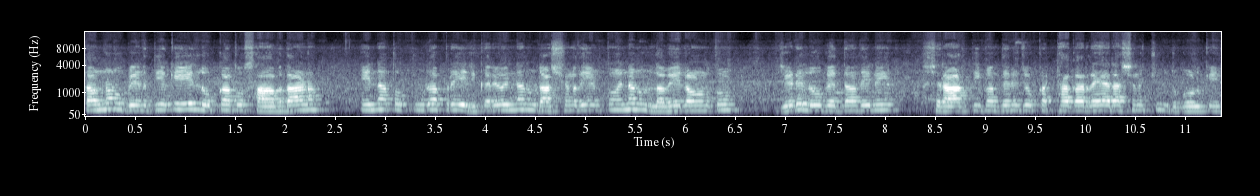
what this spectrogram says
ਤਾਂ ਉਹਨਾਂ ਨੂੰ ਬੇਨਤੀ ਹੈ ਕਿ ਇਹ ਲੋਕਾਂ ਤੋਂ ਸਾਵਧਾਨ, ਇਹਨਾਂ ਤੋਂ ਪੂਰਾ ਪਰਹੇਜ਼ ਕਰਿਓ, ਇਹਨਾਂ ਨੂੰ ਰਾਸ਼ਨ ਦੇਣ ਤੋਂ, ਇਹਨਾਂ ਨੂੰ ਲਵੇ ਲਾਉਣ ਤੋਂ। ਜਿਹੜੇ ਲੋਕ ਇਦਾਂ ਦੇ ਨੇ, ਸ਼ਰਾਰਤੀ ਬੰਦੇ ਨੇ ਜੋ ਇਕੱਠਾ ਕਰ ਰਿਹਾ, ਰਾਸ਼ਨ ਝੂਠ ਬੋਲ ਕੇ।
